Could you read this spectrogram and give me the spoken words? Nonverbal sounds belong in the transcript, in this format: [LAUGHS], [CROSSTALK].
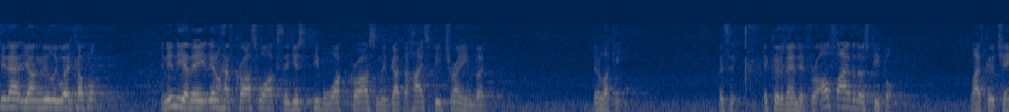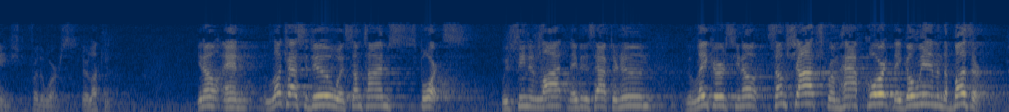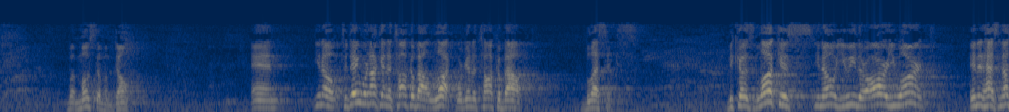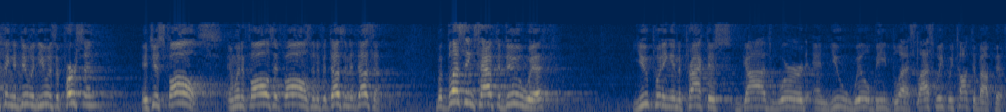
See that young newlywed couple? In India, they, they don't have crosswalks. They just, people walk across and they've got the high speed train, but they're lucky. Because it, it could have ended. For all five of those people, life could have changed for the worse. They're lucky. You know, and luck has to do with sometimes sports. We've seen it a lot, maybe this afternoon. The Lakers, you know, some shots from half court, they go in and the buzzer. But most of them don't. And, you know, today we're not going to talk about luck. We're going to talk about blessings. Because luck is, you know, you either are or you aren't. And it has nothing to do with you as a person. It just falls. And when it falls, it falls. And if it doesn't, it doesn't. But blessings have to do with you putting into practice God's Word and you will be blessed. Last week we talked about this.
